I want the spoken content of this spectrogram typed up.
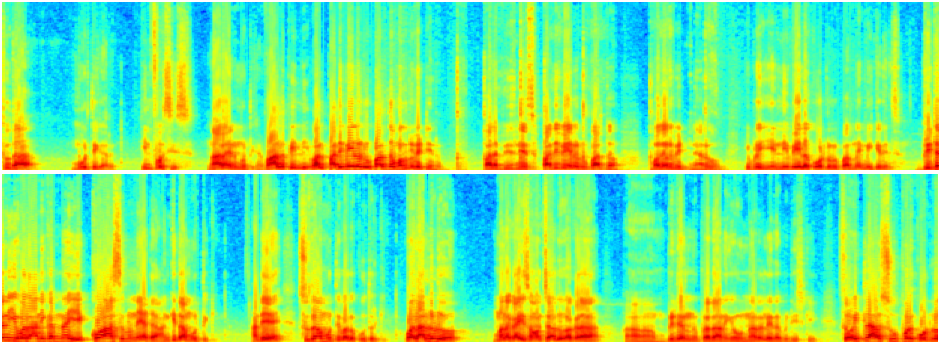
సుధా మూర్తి గారు ఇన్ఫోసిస్ నారాయణమూర్తి గారు. వాళ్ళ పెళ్ళి వాళ్ళు పదివేల రూపాయలతో మొదలుపెట్టినారు వాళ్ళ బిజినెస్ పదివేల రూపాయలతో మొదలుపెట్టినారు. ఇప్పుడు ఎన్ని వేల కోట్ల రూపాయలు ఉన్నాయి మీకే తెలుసు. బ్రిటన్ యువరానికన్నా ఎక్కువ ఆస్తులు ఉన్నాయట అంకితామూర్తికి. అంటే సుధామూర్తి వాళ్ళ కూతురికి. వాళ్ళ అల్లుడు మనకు ఐదు సంవత్సరాలు అక్కడ బ్రిటన్ ప్రధానిగా ఉన్నారా లేదా బ్రిటిష్కి? సో ఇట్లా సూపర్ కోర్టులో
